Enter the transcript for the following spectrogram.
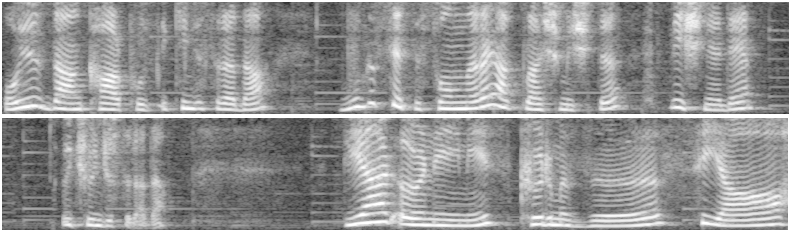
O yüzden karpuz ikinci sırada. Vıgı sesi sonlara yaklaşmıştı. Vişne de üçüncü sırada. Diğer örneğimiz kırmızı, siyah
